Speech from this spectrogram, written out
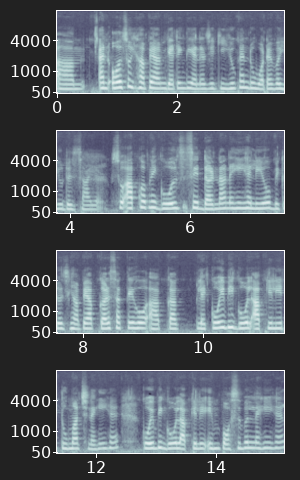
and also यहाँ पे I am getting the energy कि you can do whatever you desire so आपको अपने गोल्स से डरना नहीं है लियो बिकॉज़ यहाँ पे आप कर सकते हो आपका लाइक कोई भी गोल आपके लिए टू मच नहीं है कोई भी गोल आपके लिए इम्पॉसिबल नहीं है.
